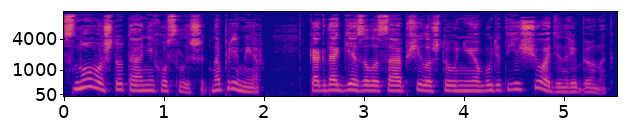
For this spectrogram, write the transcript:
снова что-то о них услышать. Например, когда Гезела сообщила, что у нее будет еще один ребенок.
